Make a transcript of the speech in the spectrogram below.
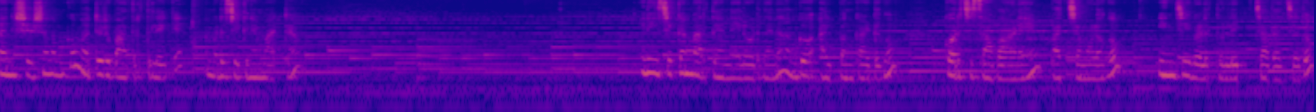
അതിനുശേഷം നമുക്ക് മറ്റൊരു പാത്രത്തിലേക്ക് നമ്മുടെ ചിക്കനെ മാറ്റാം. ഇനി ഈ ചിക്കൻ വറുത്ത എണ്ണയിലൂടെ തന്നെ നമുക്ക് അല്പം കടുകും കുറച്ച് സവാളയും പച്ചമുളകും ഇഞ്ചി വെളുത്തുള്ളി ചതച്ചതും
